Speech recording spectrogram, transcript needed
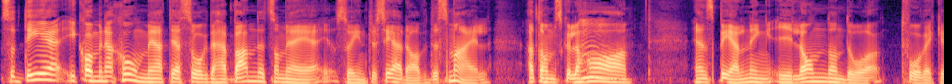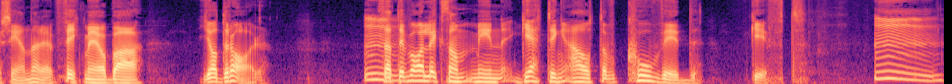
så det i kombination med att jag såg det här bandet som jag är så intresserad av, The Smile, att de skulle mm. ha en spelning i London då två veckor senare fick mig att bara, jag drar. Mm. Så att det var liksom min getting out of covid gift. Mm.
